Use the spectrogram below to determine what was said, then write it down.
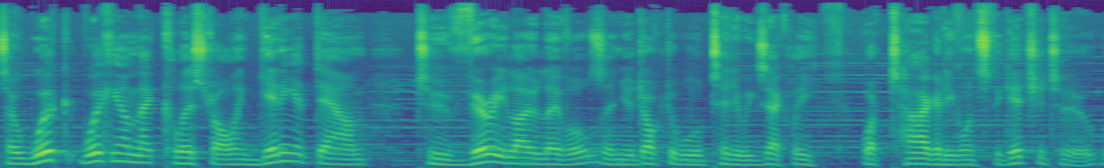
So work, working on that cholesterol and getting it down to very low levels, and your doctor will tell you exactly what target he wants to get you to,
